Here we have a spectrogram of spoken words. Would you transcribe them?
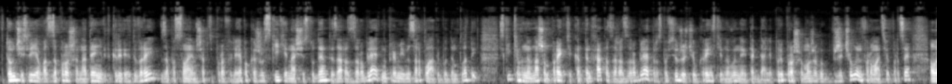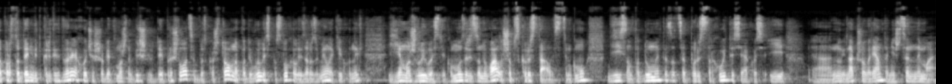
В тому числі я вас запрошую на день відкритих дверей за посиланням в шапці профіля. Я покажу, скільки наші студенти зараз заробляють. Ми прямо їм зарплати будемо платити. Скільки вони в нашому проєкті контент хата зараз заробляють, розповсюджуючи українські новини і так далі. Перепрошую, може ви вже чули інформацію про це, але просто день відкритих дверей. Я хочу, щоб як можна більше людей прийшло. Безкоштовно, подивились, послухали і зрозуміли, яких у них є можливості. Кому зрезонували, щоб скористалися цим. Кому дійсно подумайте за це, перестрахуйтеся якось і е, ну інакшого варіанту ніж це немає.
